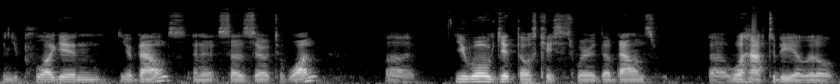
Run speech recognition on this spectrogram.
When you plug in your bounds and it says 0 to 1, uh, you will get those cases where the bounds uh, will have to be a little,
